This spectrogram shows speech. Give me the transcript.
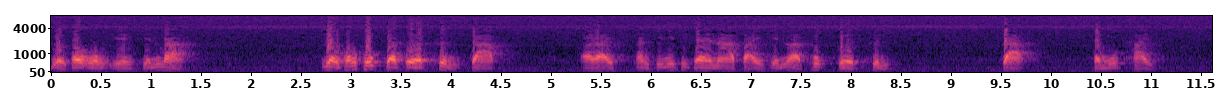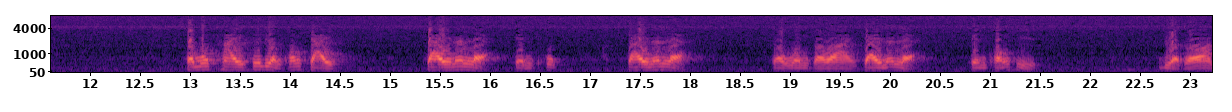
ด้วยเขาองค์เองเห็นว่าเรื่องของทุกข์จะเกิดขึ้นจากอะไรท่านที่นี้พิจารณาไปเห็นว่าทุกข์เกิดขึ้น จากสมุทัย สมุทัยคือเรื่องของใจ ใจนั่นแหละ เป็นทุกข์ ใจนั่นแหละกระวนกระวาย ใจนั่นแหละ เป็นของที่เดือดร้อน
